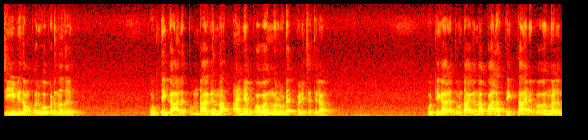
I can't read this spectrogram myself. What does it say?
ജീവിതം പരുവപ്പെടുന്നത് കുട്ടിക്കാലത്തുണ്ടാകുന്ന അനുഭവങ്ങളുടെ വെളിച്ചത്തിലാണ്. കുട്ടിക്കാലത്തുണ്ടാകുന്ന പല തിക്താനുഭവങ്ങളും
